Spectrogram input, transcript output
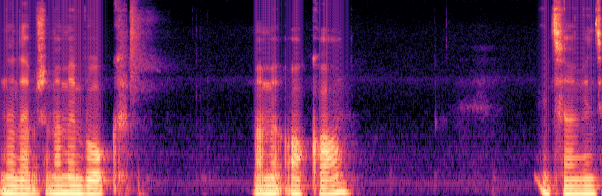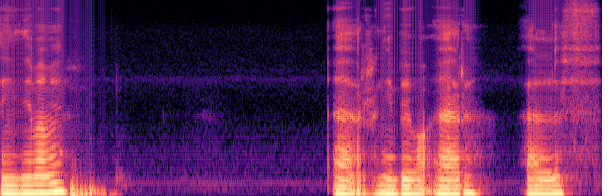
No dobrze, mamy Bóg. Mamy oko. I co, więcej nic nie mamy? R, nie było R. Elf.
